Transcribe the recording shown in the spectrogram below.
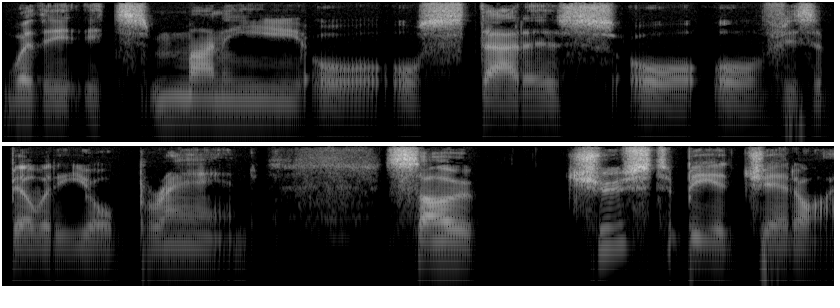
whether it's money or, or status or, or visibility or brand. So choose to be a Jedi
